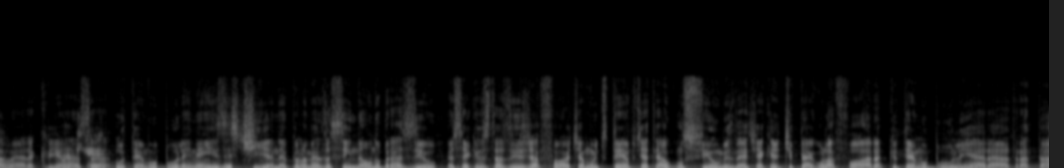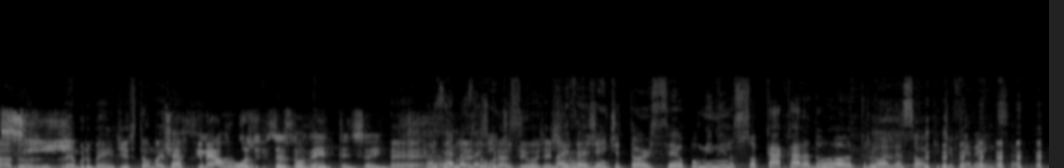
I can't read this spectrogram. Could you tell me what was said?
quando eu era criança, o termo bullying nem existia, né? Pelo menos assim, não no Brasil. Eu sei que nos Estados Unidos já é forte há muito tempo, tinha até alguns filmes, né? Tinha aquele Te Pego Lá Fora, que o termo bullying era tratado. Sim. Lembro bem disso e tal, mas. Tinha filme a rodo dos anos 90 disso aí. É, Pois é, mas, a no gente, Brasil a gente mas não. a gente torceu pro menino socar a cara do outro. Olha só que diferença.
